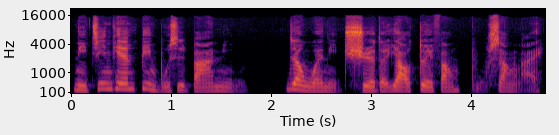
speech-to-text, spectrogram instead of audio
你今天并不是把你。认为你缺的要对方补上来，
